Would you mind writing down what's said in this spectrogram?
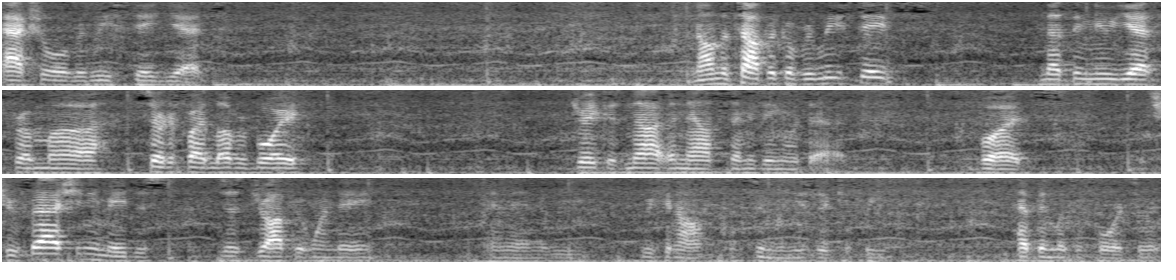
actual release date yet. And on the topic of release dates, nothing new yet from uh, Certified Lover Boy. Drake has not announced anything with that. But true fashion, he may just just drop it one day, and then we we can all consume the music if we have been looking forward to it.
